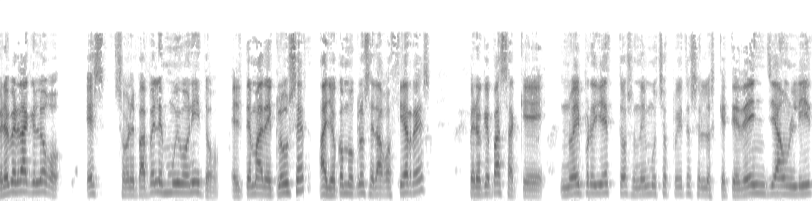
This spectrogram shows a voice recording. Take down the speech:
Pero es verdad que luego es, sobre el papel es muy bonito el tema de closer. Ah, yo como closer hago cierres, pero ¿qué pasa? Que no hay proyectos o no hay muchos proyectos en los que te den ya un lead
